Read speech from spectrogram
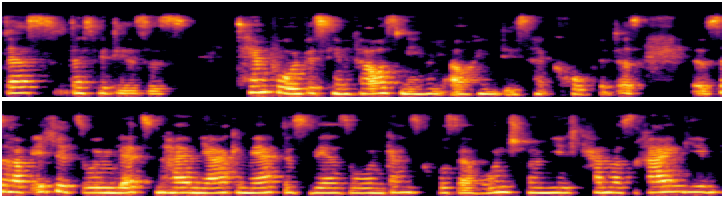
dass, dass wir dieses Tempo ein bisschen rausnehmen, auch in dieser Gruppe. Das, das habe ich jetzt so im letzten halben Jahr gemerkt, das wäre so ein ganz großer Wunsch von mir. Ich kann was reingeben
